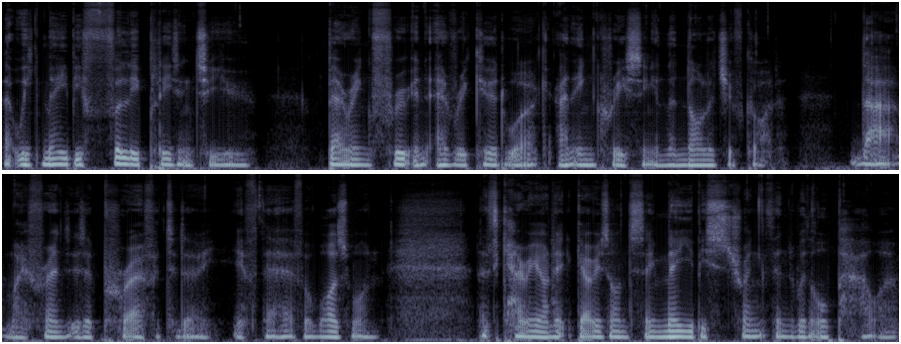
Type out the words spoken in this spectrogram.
that we may be fully pleasing to you, bearing fruit in every good work and increasing in the knowledge of God. That, my friends, is a prayer for today, if there ever was one. Let's carry on. It goes on to say, May you be strengthened with all power,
